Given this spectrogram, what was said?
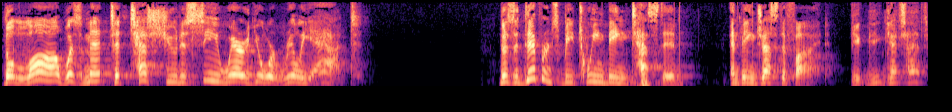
The law was meant to test you to see where you're really at. There's a difference between being tested and being justified. You, you get that?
